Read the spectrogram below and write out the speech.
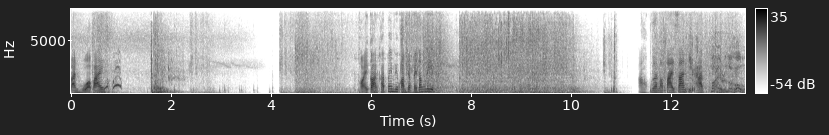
ลันหัวไป ถอยก่อนครับไม่มีความจำเป็นต้องรีบ อ้าวเพื่อนเราตายสั้นอีกครับ Fire in the hole!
